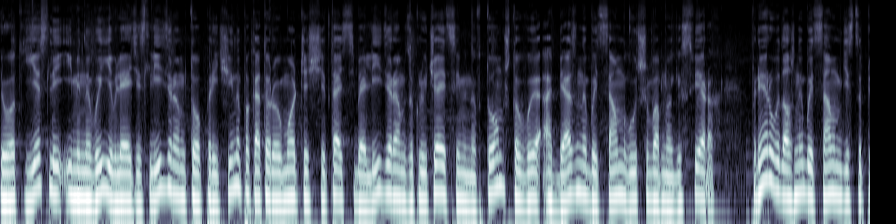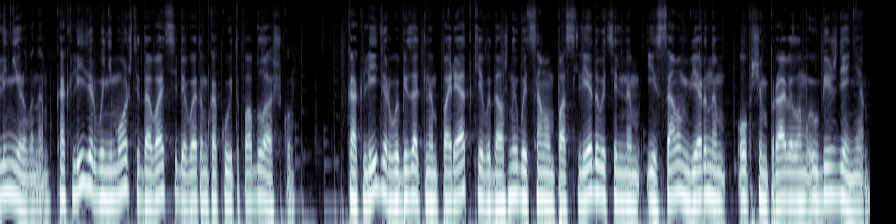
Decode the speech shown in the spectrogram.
И вот если именно вы являетесь лидером, то причина, по которой вы можете считать себя лидером, заключается именно в том, что вы обязаны быть самым лучшим во многих сферах – примеру, вы должны быть самым дисциплинированным. Как лидер вы не можете давать себе в этом какую-то поблажку. Как лидер в обязательном порядке вы должны быть самым последовательным и самым верным общим правилам и убеждениям.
